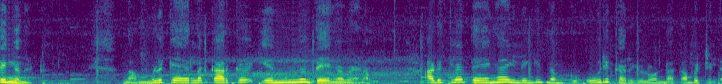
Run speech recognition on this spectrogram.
തെങ്ങ് നട്ടു. നമ്മൾ കേരളക്കാർക്ക് എന്നും തേങ്ങ വേണം. അടുക്കള തേങ്ങ ഇല്ലെങ്കിൽ നമുക്ക് ഒരു കറികളും ഉണ്ടാക്കാൻ പറ്റില്ല.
